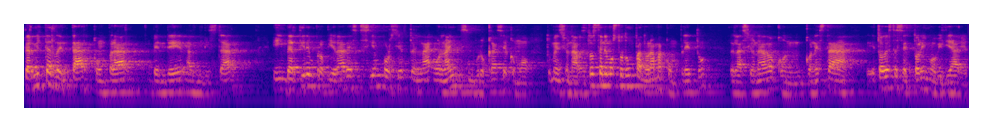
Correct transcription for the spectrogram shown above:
Permite rentar, comprar, vender, administrar e invertir en propiedades 100% en la, online sin burocracia, como tú mencionabas. Entonces tenemos todo un panorama completo relacionado con, con esta, eh, todo este sector inmobiliario.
